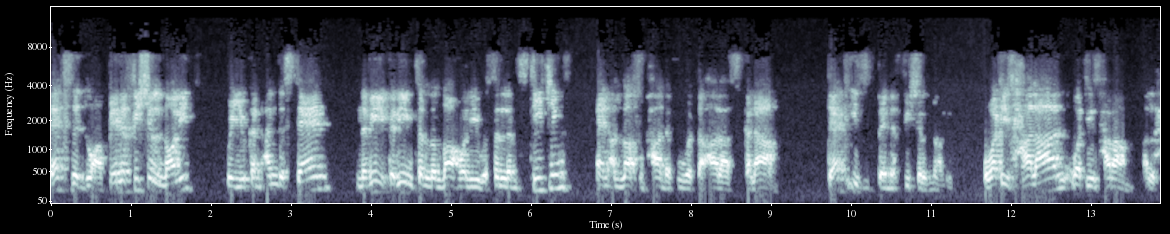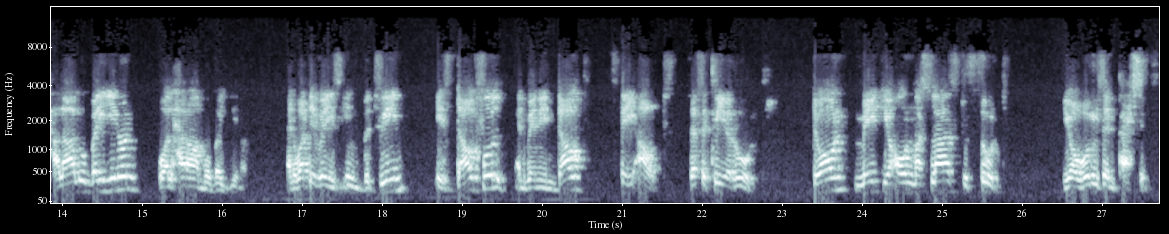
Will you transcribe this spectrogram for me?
That's the dua. Beneficial knowledge where you can understand Nabi Kareem sallallahu alayhi wasallam's teachings and Allah subhanahu wa ta'ala's kalam. That is beneficial knowledge. What is halal, what is haram. Al-halalu bayyinun wal-haramu bayyinun. And whatever is in between is doubtful, and when in doubt, stay out. That's a clear rule. Don't make your own maslas to suit your whims and passions.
